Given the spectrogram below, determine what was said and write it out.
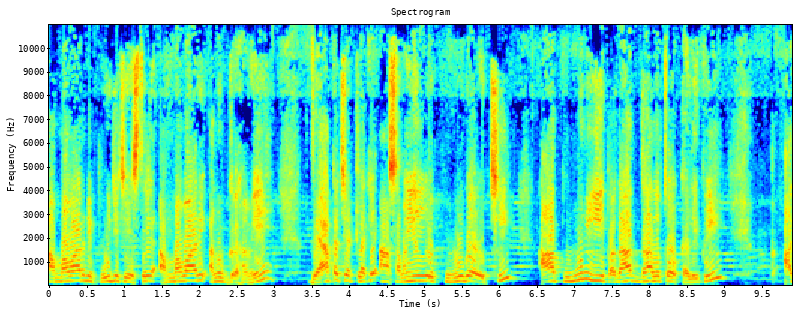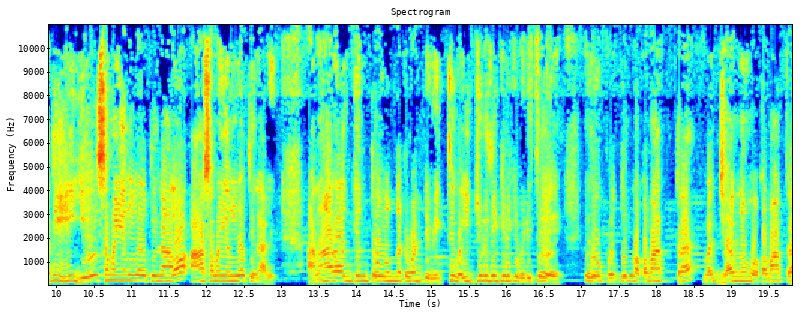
అమ్మవారిని పూజ చేస్తే అమ్మవారి అనుగ్రహమే వేప చెట్లకి ఆ సమయంలో పువ్వుగా వచ్చి ఆ పువ్వుని ఈ పదార్థాలతో కలిపి అది ఏ సమయంలో తినాలో ఆ సమయంలో తినాలి. అనారోగ్యంతో ఉన్నటువంటి వ్యక్తి వైద్యుడి దగ్గరికి వెడితే ఏదో ప్రొద్దున్న ఒక మాత్ర మధ్యాహ్నం ఒక మాత్ర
